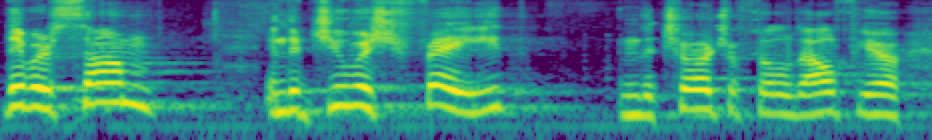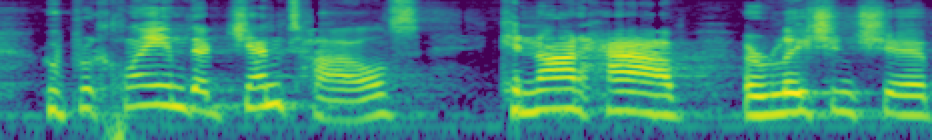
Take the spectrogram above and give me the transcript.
There were some in the Jewish faith, in the Church of Philadelphia, who proclaimed that Gentiles cannot have a relationship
